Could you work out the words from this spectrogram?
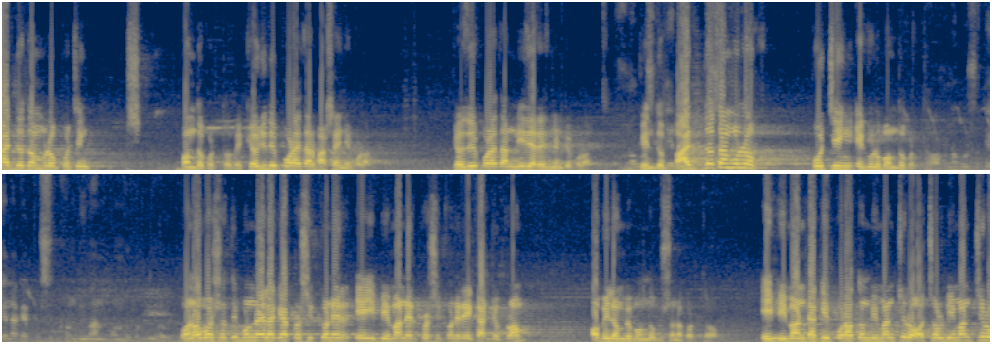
বাধ্যতামূলক কোচিং বন্ধ করতে হবে। কেউ যদি পড়ায় তার বাসায় নিয়ে পড়াবে কেউ যদি পড়ায় তার নিজের অ্যারেঞ্জমেন্টে পড়াবে কিন্তু বাধ্যতামূলক কোচিং এগুলো বন্ধ করতে হবে। বনবসতিপূর্ণ এলাকায় প্রশিক্ষণের এই বিমানের প্রশিক্ষণের এই কার্যক্রম অবিলম্বে বন্ধ ঘোষণা করতে হবে। এই বিমানটা কি পুরাতন বিমান ছিল, অচল বিমান ছিল?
